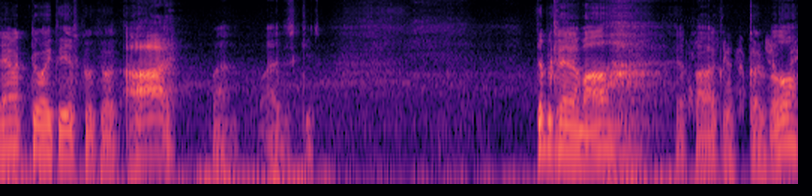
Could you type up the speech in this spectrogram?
Dammit, det var ikke det, jeg skulle have gjort. Ej, mand, hvor er det skidt. Det beklager jeg meget. Jeg plejer at kunne gøre det bedre.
